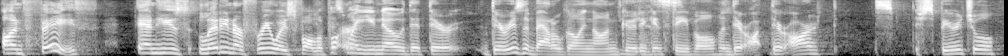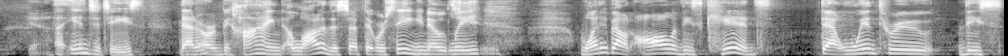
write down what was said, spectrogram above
on faith and he's letting our freeways fall apart. That's why you know that there there is a battle going on, good yes. against evil, and there are, there are spiritual yes. uh, entities that mm-hmm. are behind a lot of the stuff that we're seeing. You know, Lee, what about all of these kids that went through these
